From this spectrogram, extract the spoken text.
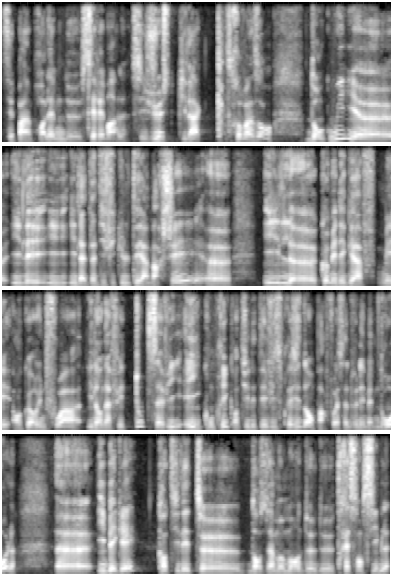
C'est pas un problème de cérébral, c'est juste qu'il a 80 ans. Donc oui, euh, il, a de la difficulté à marcher, euh, il euh, commet des gaffes, mais encore une fois, il en a fait toute sa vie, et y compris quand il était vice-président, parfois ça devenait même drôle, il bégait quand il est dans un moment de très sensible,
